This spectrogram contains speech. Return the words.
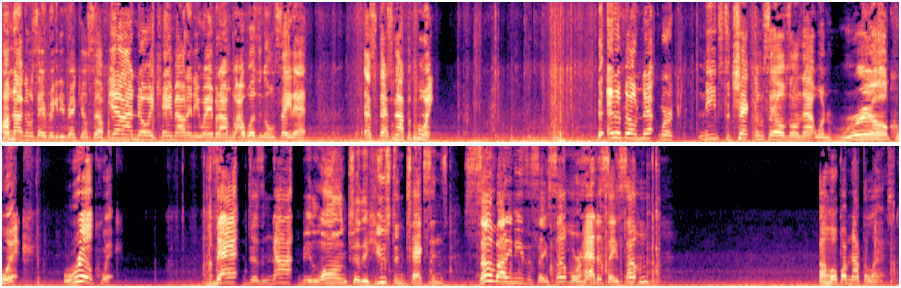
I'm not gonna say riggedy wreck yourself. Yeah, I know it came out anyway, but I'm, I wasn't gonna say that. That's that's not the point. The NFL Network needs to check themselves on that one real quick, real quick. That does not belong to the Houston Texans. Somebody needs to say something or had to say something. I hope I'm not the last.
